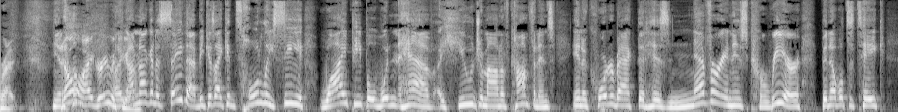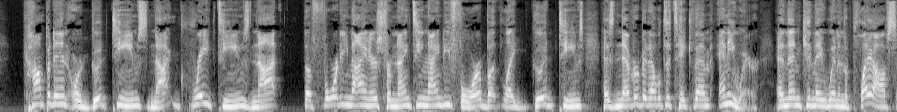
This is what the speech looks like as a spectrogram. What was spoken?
Right. You know? No, I agree with like, you. I'm not going to say that because I can totally see why people wouldn't have a huge amount of confidence in a quarterback that has never in his career been able to take competent or good teams, not great teams, not the 49ers from 1994, but like good teams has never been able to take them anywhere. And then can they win in the playoffs?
